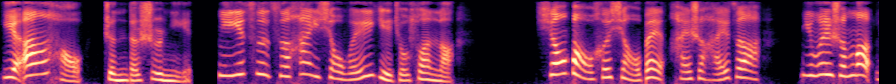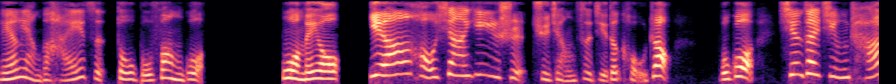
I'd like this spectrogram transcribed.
叶安好，真的是你？你一次次害小维也就算了，小宝和小贝还是孩子啊，你为什么连两个孩子都不放过？我没有。叶安好下意识去抢自己的口罩，不过现在警察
